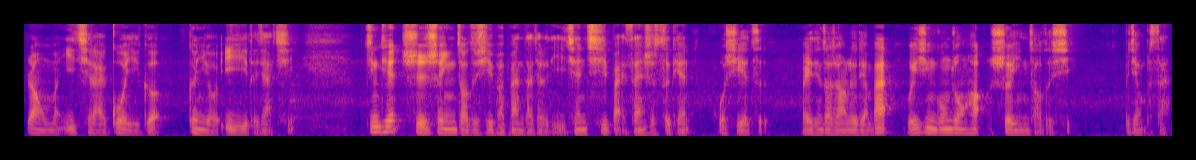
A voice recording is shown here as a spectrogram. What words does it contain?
让我们一起来过一个更有意义的假期。今天是摄影早自习陪伴大家的第一千七百三十四天，我是叶子，每天早上六点半，微信公众号“摄影早自习”，不见不散。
